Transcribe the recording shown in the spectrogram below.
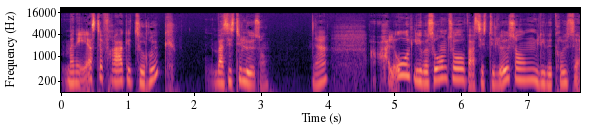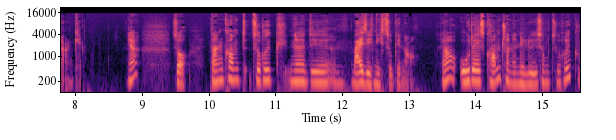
meine erste Frage zurück. Was ist die Lösung? Ja? Hallo, lieber so und so, was ist die Lösung? Liebe Grüße, Anke. Ja? So, dann kommt zurück, ne, die weiß ich nicht so genau. Ja, oder es kommt schon eine Lösung zurück,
